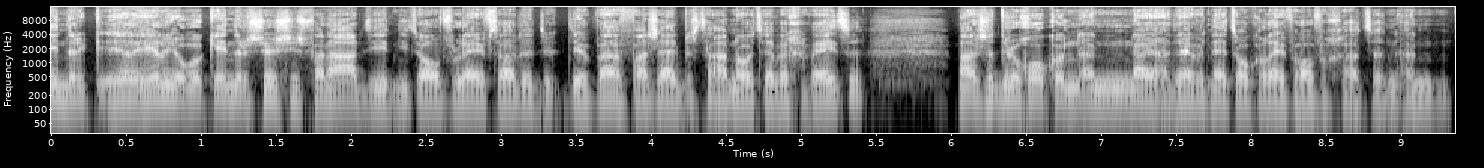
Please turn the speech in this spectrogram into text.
kinderen, hele, hele, jonge kinderen, zusjes van haar die het niet overleefd hadden, die, waarvan zij het bestaan nooit hebben geweten. Maar ze droeg ook een, een, nou ja, daar hebben we het net ook al even over gehad, een, een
